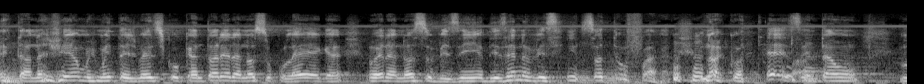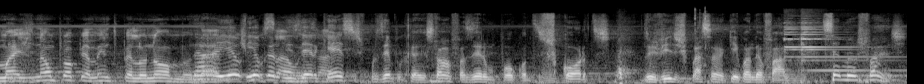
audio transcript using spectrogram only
Então nós víamos muitas vezes que o cantor era nosso colega, ou era nosso vizinho, dizendo vizinho, sou teu fã. Não acontece, então, mas não propriamente pelo nome. Não, da- eu, da eu quero dizer exato. que esses, por exemplo, que estão a fazer um pouco dos cortes dos vídeos que passam aqui quando eu falo, são meus fãs.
